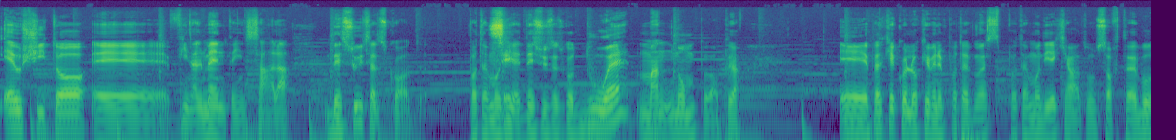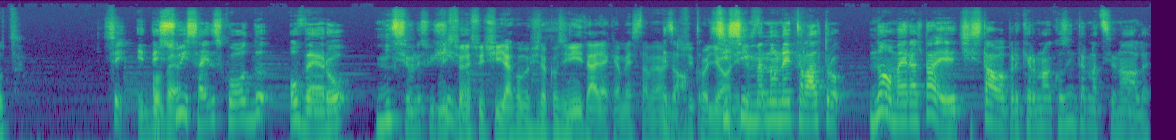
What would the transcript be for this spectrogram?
È uscito eh, finalmente in sala The Suicide Squad. Potremmo Sì. dire The Suicide Squad 2, ma non proprio. E perché quello che viene potremmo, potremmo dire è chiamato un soft reboot. Sì, e The Ovvero- Suicide Squad, ovvero Missione Suicida. Missione Suicida, come è uscito così in Italia, che a me sta veramente sui Esatto. coglioni. Sì, sì, ma non è tra l'altro. No, ma in realtà eh, ci stava perché era una cosa internazionale.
